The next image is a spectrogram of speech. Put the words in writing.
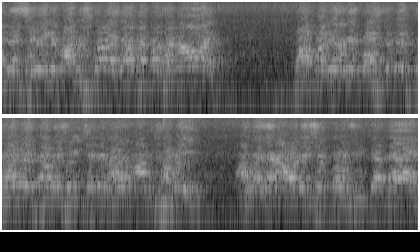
একটা ছেলেকে মানুষ করা যাতা কথা নয়। বাপাকে অনেক কষ্ট করতে হবে তবে সেই ছেলে ভালো মানুষ হবে। আল্লাহ যেন আমাদের সে তৌফিকটা দেয়।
